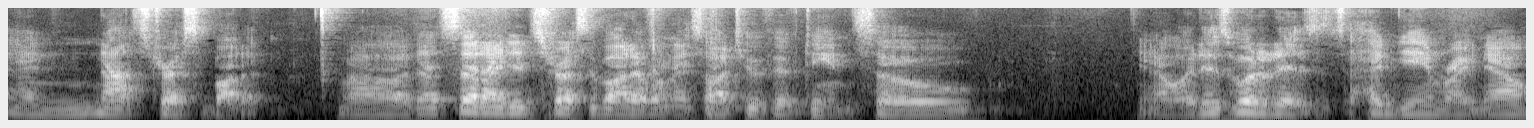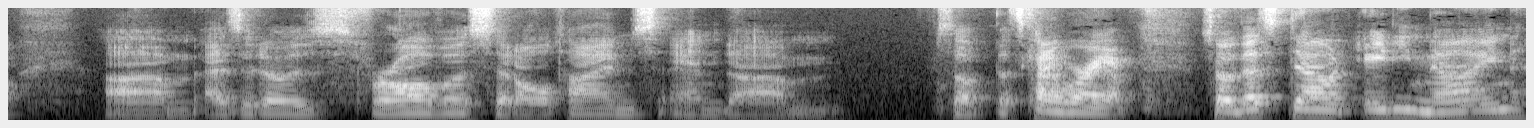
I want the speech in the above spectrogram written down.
and not stress about it. Uh, that said, I did stress about it when I saw 215, so, you know, it is what it is. It's a head game right now, um, as it is for all of us at all times, and um, so that's kind of where I am. So that's down 89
